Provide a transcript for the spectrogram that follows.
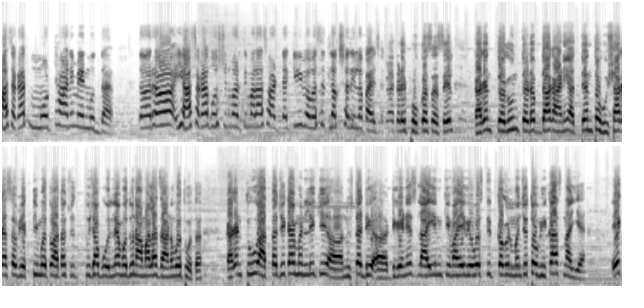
हा सगळ्यात मोठा आणि मेन मुद्दा आहे. तर या ह्या सगळ्या गोष्टींवरती मला असं वाटतं की व्यवस्थित लक्ष दिलं पाहिजे. सगळ्याकडे फोकस असेल. कारण तरुण तडपदार आणि अत्यंत हुशार असं व्यक्तिमत्व आता तु- तुझ्या बोलण्यामधून आम्हाला जाणवत होतं. कारण तू आता जे काय म्हणली की नुसतं ड्रेनेज लाईन किंवा हे व्यवस्थित करून म्हणजे तो विकास नाहीये. एक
